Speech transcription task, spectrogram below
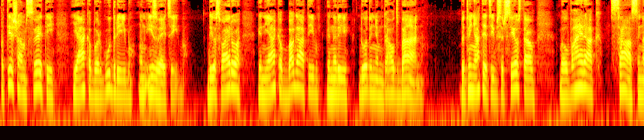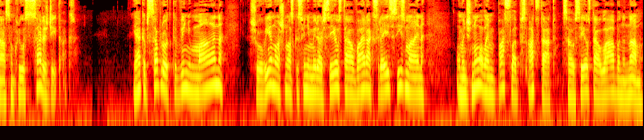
patiešām svētī Jēkabu ar gudrību un izveicību. Dievs vairo gan Jēkabu bagātību, gan arī dod viņam daudz bērnu. Bet viņa attiecības ar sievstāvu vēl vairāk sāsinās un kļūst sarežģītākas. Jēkabs saprot, ka viņu māna šo vienošanos, kas viņam ir ar sievstāvu, vairākas reizes izmaina, un viņš nolēma paslēpus atstāt savu sievstāvu Lābana namu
